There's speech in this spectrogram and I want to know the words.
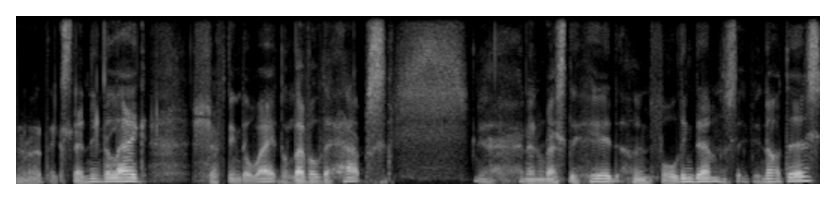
All right, extending the leg, shifting the weight, to level the hips. Yeah, and then rest the head and folding them. So if you notice,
